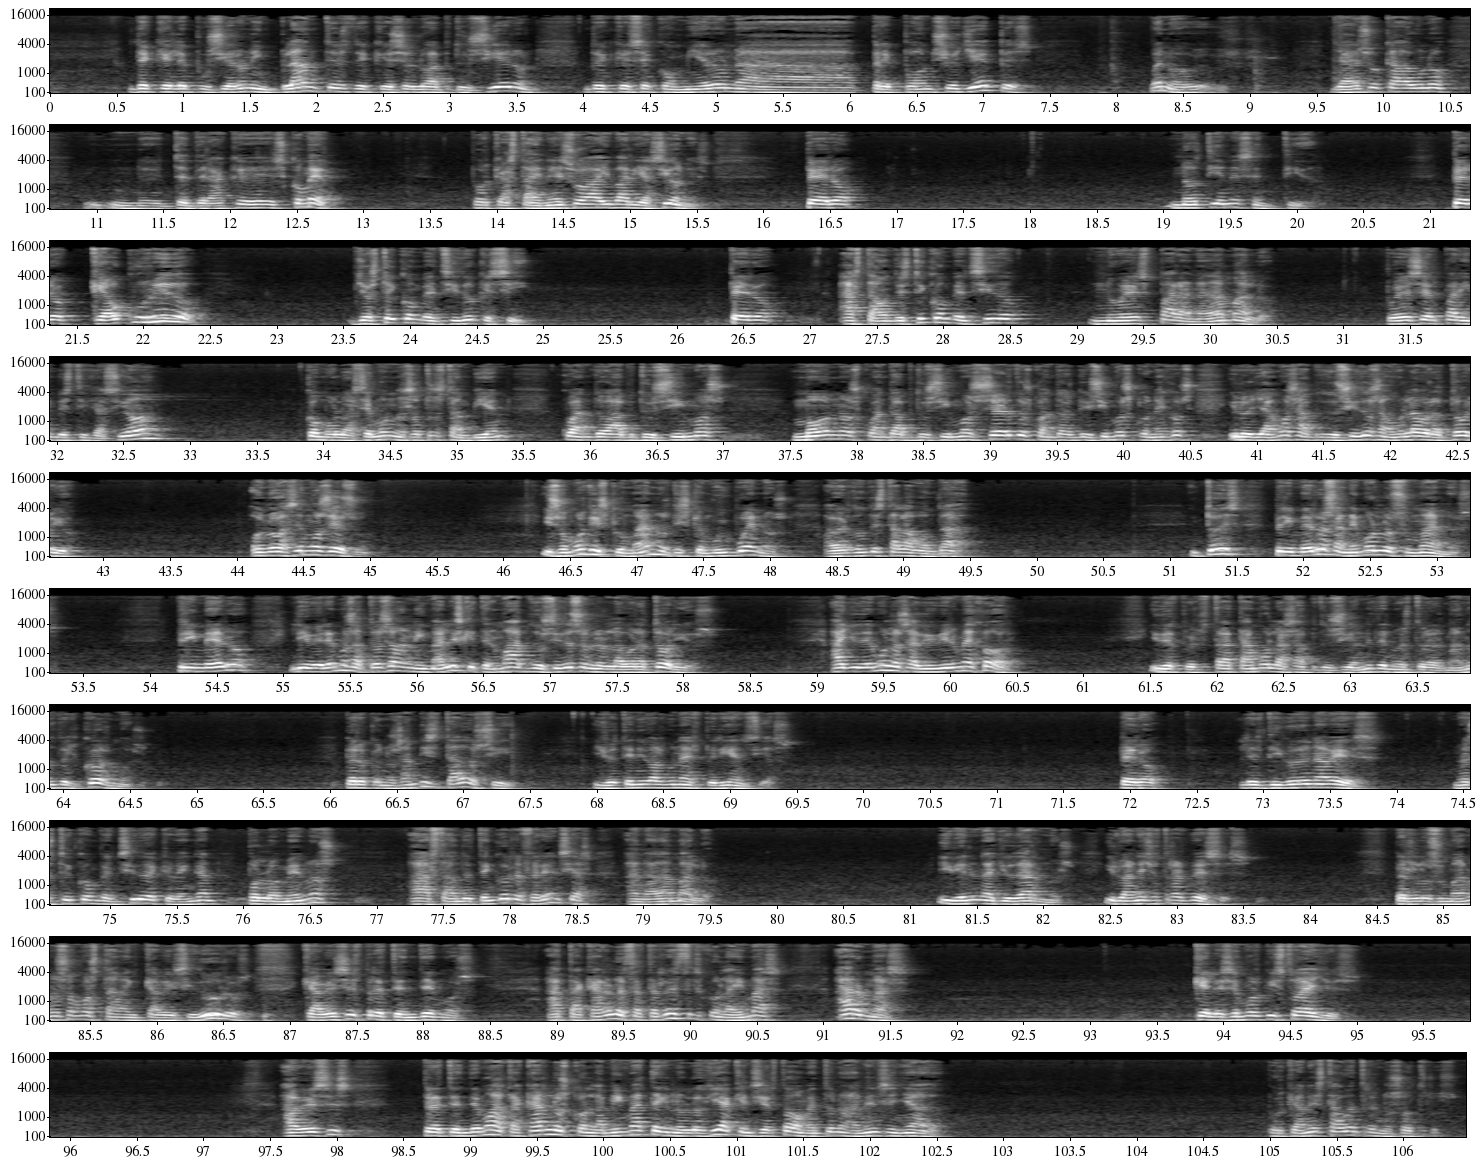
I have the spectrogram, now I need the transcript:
de que le pusieron implantes, de que se lo abducieron, de que se comieron a Preponcio Yepes. Bueno, ya eso cada uno mm, tendrá que es comer porque hasta en eso hay variaciones, pero no tiene sentido. Pero ¿qué ha ocurrido? Yo estoy convencido que sí, pero hasta donde estoy convencido no es para nada malo. Puede ser para investigación, como lo hacemos nosotros también cuando abducimos monos, cuando abducimos cerdos, cuando abducimos conejos y lo llevamos abducidos a un laboratorio. ¿O no hacemos eso? Y somos disque humanos, disque muy buenos. A ver dónde está la bondad. Entonces, primero sanemos los humanos. Primero liberemos a todos los animales que tenemos abducidos en los laboratorios. Ayudémoslos a vivir mejor. Y después tratamos las abducciones de nuestros hermanos del cosmos. Pero que nos han visitado, sí. Y yo he tenido algunas experiencias. Pero les digo de una vez, no estoy convencido de que vengan, por lo menos hasta donde tengo referencias, a nada malo. Y vienen a ayudarnos, y lo han hecho otras veces. Pero los humanos somos tan encabeciduros que a veces pretendemos atacar a los extraterrestres con las mismas armas que les hemos visto a ellos. A veces pretendemos atacarlos con la misma tecnología que en cierto momento nos han enseñado porque han estado entre nosotros.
